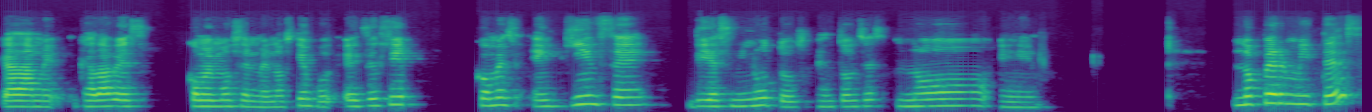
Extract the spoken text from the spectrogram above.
cada, cada vez comemos en menos tiempo. Es decir, comes en 15, 10 minutos. Entonces, no, eh, no permites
